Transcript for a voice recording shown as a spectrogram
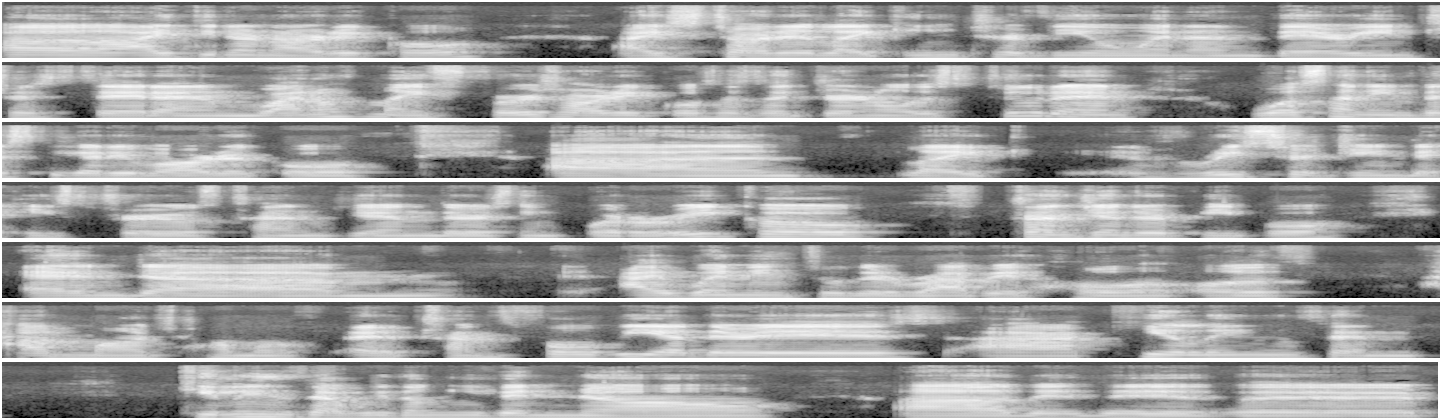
uh, I did an article. I started like interviewing and very interested. And one of my first articles as a journalist student was an investigative article, uh, like researching the history of transgenders in Puerto Rico, transgender people. And um, I went into the rabbit hole of how much homo- uh, transphobia there is, uh, killings and killings that we don't even know, uh, the, the, the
